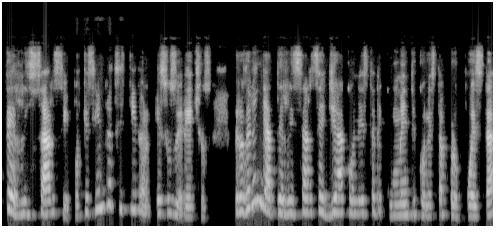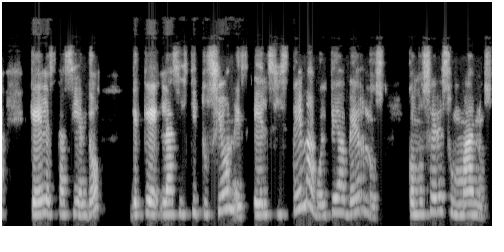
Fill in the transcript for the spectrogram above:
aterrizarse, porque siempre han existido esos derechos, pero deben de aterrizarse ya con este documento y con esta propuesta que él está haciendo de que las instituciones, el sistema voltea a verlos como seres humanos.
